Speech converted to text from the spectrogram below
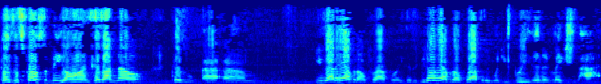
Because it's supposed to be on, because I know, because um, you got to have it on properly. Because if you don't have it on properly, when you breathe in, it makes you hot.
